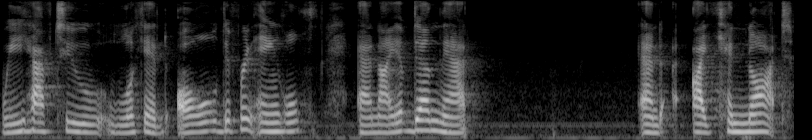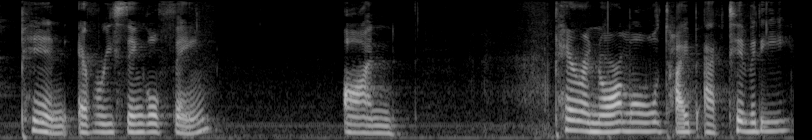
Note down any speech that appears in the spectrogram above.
We have to look at all different angles, and I have done that and I cannot pin every single thing on paranormal type activity.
